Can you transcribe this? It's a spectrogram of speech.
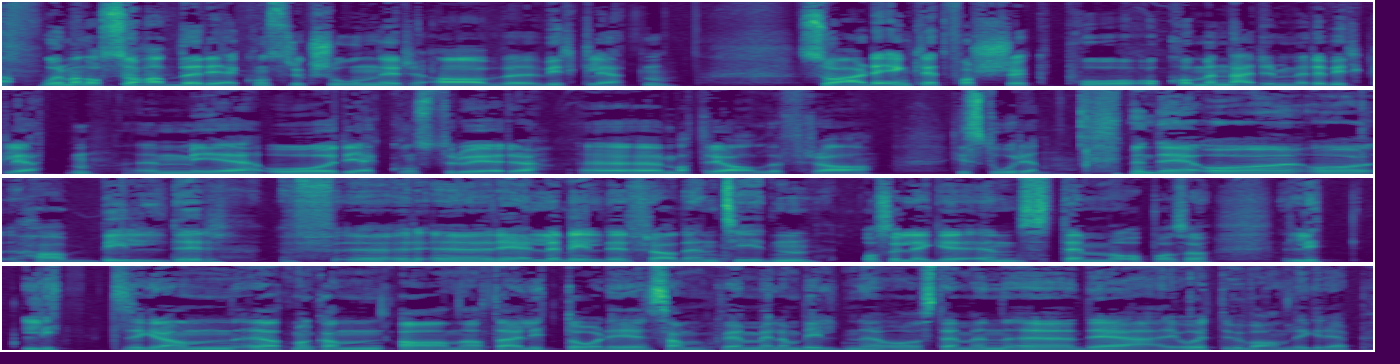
ja. Hvor man også hadde rekonstruksjoner av virkeligheten. Så er det egentlig et forsøk på å komme nærmere virkeligheten med å rekonstruere uh, materialet fra historien. Men det å, å ha bilder Eh, reelle bilder fra den tiden, og så legge en stemme oppå så litt, litt grann, at man kan ane at det er litt dårlig samkvem mellom bildene og stemmen, eh, det er jo et uvanlig grep?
